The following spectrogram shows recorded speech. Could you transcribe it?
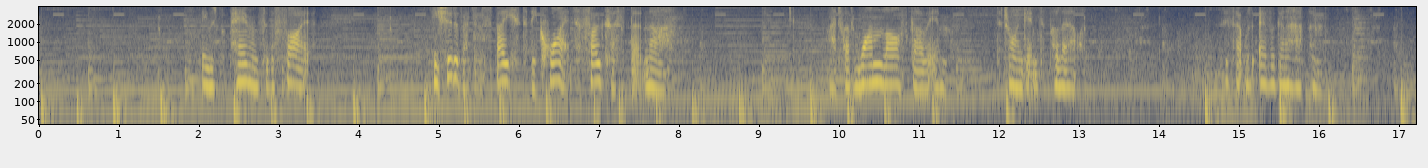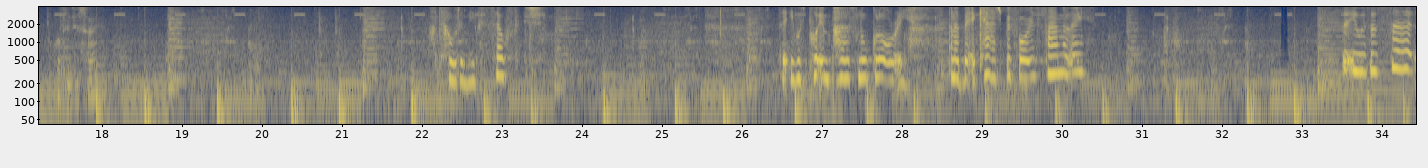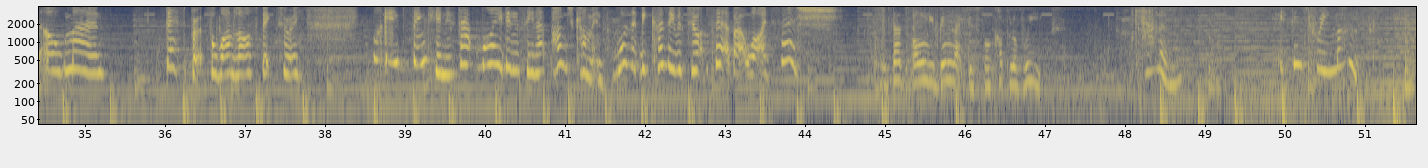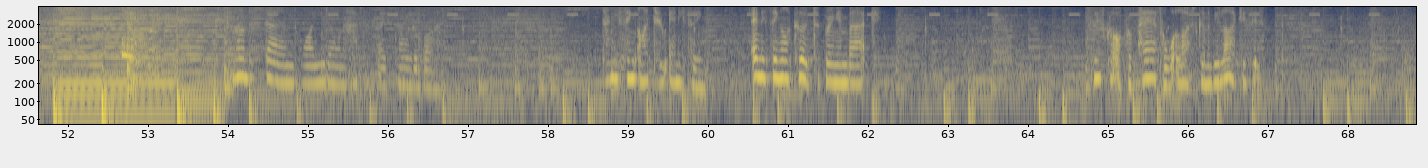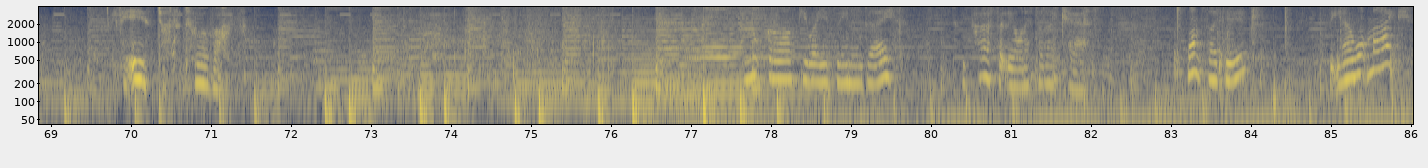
He was preparing for the fight. He should have had some space to be quiet, to focus, but nah. I had to have one last go at him to try and get him to pull out. As if that was ever going to happen. What did you say? I told him he was selfish. That he was putting personal glory and a bit of cash before his family. That he was a sad old man, desperate for one last victory. I keep thinking, is that why he didn't see that punch coming? Was it because he was too upset about what I'd said? Shh. Dad's only been like this for a couple of weeks. Callum, it's been three months. I understand why you don't want to have to face saying goodbye. Don't you think I'd do anything, anything I could to bring him back? We've got to prepare for what life's going to be like if it's. if it is just the two of us. I'm not going to ask you where you've been all day. To be perfectly honest, I don't care. Once I did. But you know what, Mike?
